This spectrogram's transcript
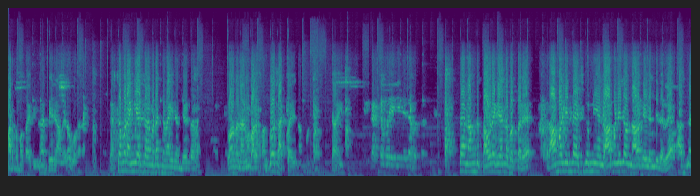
ಮಾಡ್ಕೊಂಡ್ ಬರ್ತಾ ಇದೀವಿ ಬೇರೆ ನಾವೆಲ್ಲ ಹೋಗಲ್ಲ. ಕಸ್ಟಮರ್ ಹಂಗೆ ಹೇಳ್ತಾರೆ ಮೇಡಮ್ ಚೆನ್ನಾಗಿದೆ ಅಂತ ಹೇಳ್ತಾರೆ. ತಗೊಂಡ್ರೆ ನಾನು ಬಹಳ ಸಂತೋಷ ಆಗ್ತಾ ಇದೆ ನಮ್ಗೆ. ಚೆನ್ನಾಗಿದೆ. ಸರ್, ನಮ್ದು ತಾವರೆಗೆರೆಯಿಂದ ಬರ್ತಾರೆ. ರಾಮಳ್ಳಿಯಿಂದ ಹೆಚ್ಚು ಕಮ್ಮಿ ರಾಮಳ್ಳಿಯಿಂದ ಒಂದು ನಾಲ್ಕೈದು ಅಂಗಡಿ ಇದಾವೆ ಅದನ್ನ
